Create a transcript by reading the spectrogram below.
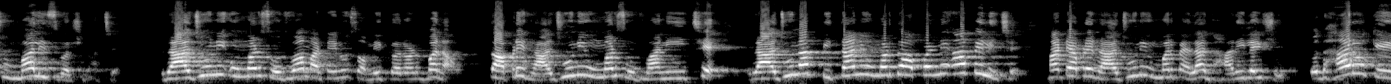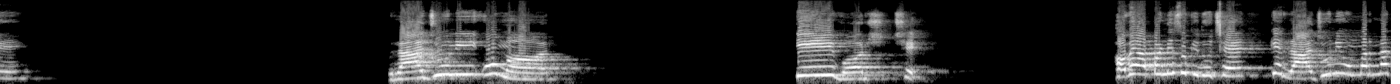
ચુમ્માલીસ વર્ષના છે. રાજુની ઉંમર શોધવા માટેનું સમીકરણ બનાવો. તો આપણે રાજુની ઉંમર શોધવાની છે. રાજુના પિતાની ઉંમર તો આપણને આપેલી છે. માટે આપણે રાજુની ઉંમર પહેલા ધારી લઈશું. તો ધારો કે રાજુની ઉંમર કે વર્ષ છે? હવે આપણને શું કીધું છે? કે રાજુની ઉંમરના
